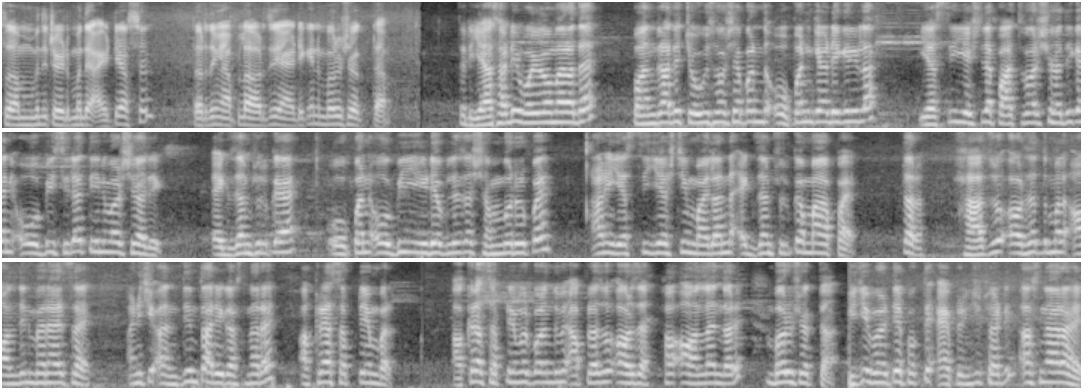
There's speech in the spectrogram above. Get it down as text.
संबंधित ट्रेडमध्ये आय टी असेल तर तुम्ही आपला अर्ज या ठिकाणी भरू शकता. तर यासाठी वयोमर्यादा आहे पंधरा ते चोवीस वर्षापर्यंत ओपन कॅटेगरीला एस सी एस टीला पाच वर्ष अधिक आणि ओ बी सीला तीन वर्ष अधिक. एक्झाम शुल्क आहे. ओपन ओ बी ई डब्ल्यूचा शंभर रुपये आणि एस सी एस टी महिलांना एक्झाम शुल्क माफ आहे. तर हा जो अर्ज तुम्हाला ऑनलाईन भरायचा आहे आणि जी अंतिम तारीख असणार आहे अकरा सप्टेंबर. अकरा सप्टेंबरपर्यंत तुम्ही आपला जो अर्ज आहे हा ऑनलाईनद्वारे भरू शकता. ही जी भरती आहे फक्त अप्रेंटिससाठी असणार आहे.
